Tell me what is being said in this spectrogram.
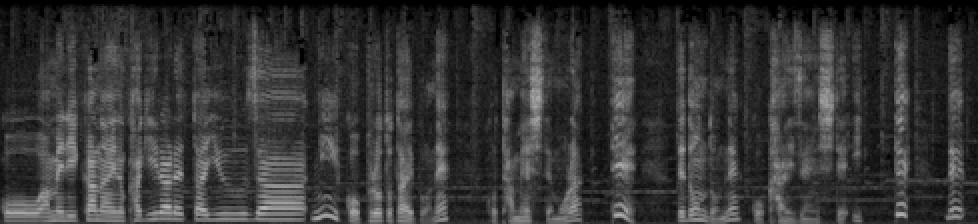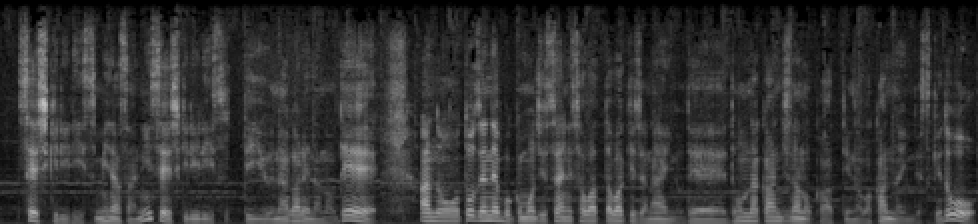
こう、アメリカ内の限られたユーザーに、こう、プロトタイプをね、こう、試してもらって、で、どんどんね、こう、改善していって、で、正式リリース、皆さんに正式リリースっていう流れなので、あの、当然ね、僕も実際に触ったわけじゃないので、どんな感じなのかっていうのはわかんないんですけど、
